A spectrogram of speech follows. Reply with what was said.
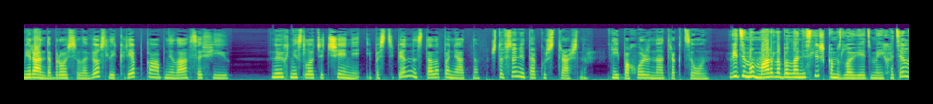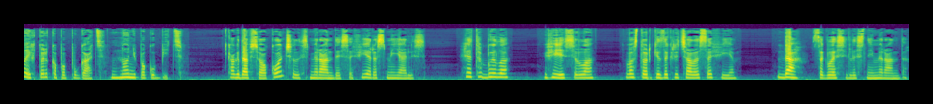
Миранда бросила весла и крепко обняла Софию. Но их несло течение, и постепенно стало понятно, что все не так уж страшно и похоже на аттракцион. Видимо, Марла была не слишком злой ведьмой и хотела их только попугать, но не погубить. Когда все окончилось, Миранда и София рассмеялись. «Это было весело!» — в восторге закричала София. «Да», — согласилась с ней Миранда.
